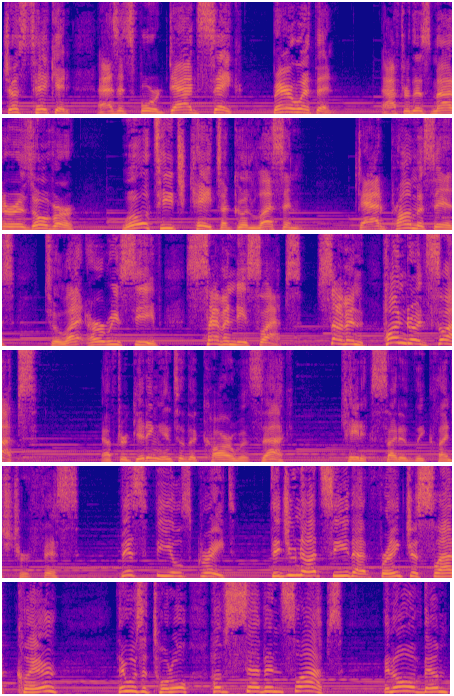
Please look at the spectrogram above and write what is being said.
Just take it as it's for Dad's sake. Bear with it. After this matter is over, we'll teach Kate a good lesson. Dad promises to let her receive 70 slaps, 700 slaps. After getting into the car with Zach, Kate excitedly clenched her fists. This feels great. Did you not see that Frank just slapped Claire? There was a total of seven slaps, and all of them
